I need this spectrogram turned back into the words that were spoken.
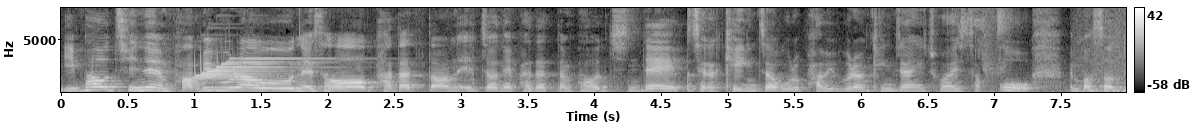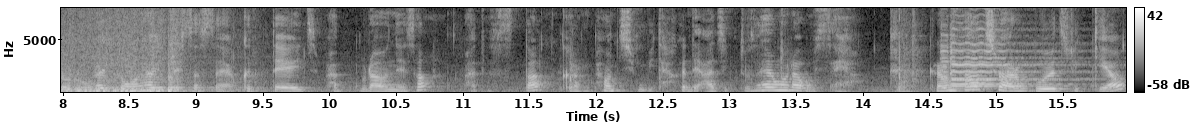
이 파우치는 바비 브라운에서 받았던 예전에 받았던 파우치인데 제가 개인적으로 바비 브라운 굉장히 좋아했었고 엠버서더로 활동을 하기도 했었어요. 그때 이제 바비 브라운에서 받았었던 그런 파우치입니다. 근데 아직도 사용을 하고 있어요. 그럼 파우치 바로 보여드릴게요.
